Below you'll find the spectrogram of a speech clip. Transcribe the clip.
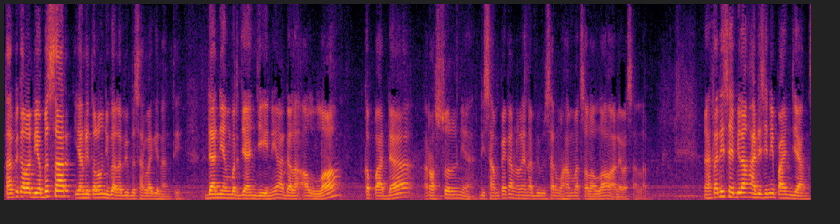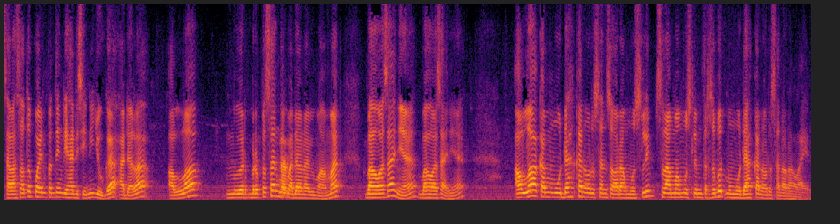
Tapi kalau dia besar, yang ditolong juga lebih besar lagi nanti. Dan yang berjanji ini adalah Allah kepada Rasulnya disampaikan oleh Nabi besar Muhammad Alaihi Wasallam. Nah tadi saya bilang hadis ini panjang. Salah satu poin penting di hadis ini juga adalah Allah berpesan kepada Nabi Muhammad bahwasanya bahwasanya Allah akan memudahkan urusan seorang muslim selama muslim tersebut memudahkan urusan orang lain.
